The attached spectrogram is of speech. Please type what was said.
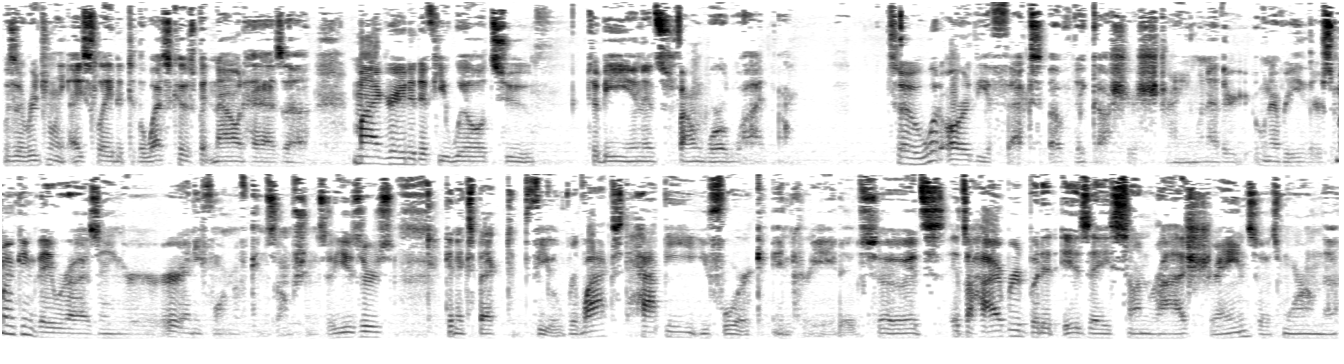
was originally isolated to the West Coast, but now it has uh, migrated, if you will, to to be and it's found worldwide. So, what are the effects of the Gusher strain whenever, whenever either smoking, vaporizing, or, or, any form of consumption? So, users can expect to feel relaxed, happy, euphoric, and creative. So, it's it's a hybrid, but it is a sunrise strain. So, it's more on the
